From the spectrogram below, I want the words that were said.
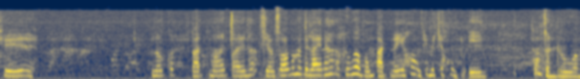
เคแล้วก็ตัดไม้ไปนะฮะ เสียงซ้อนก็ไม่เป็นไรนะฮะ คือว่าผมอัดในห้องที่ไม่ใช่ห้องตัวเอง ห้องส่วนรวม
